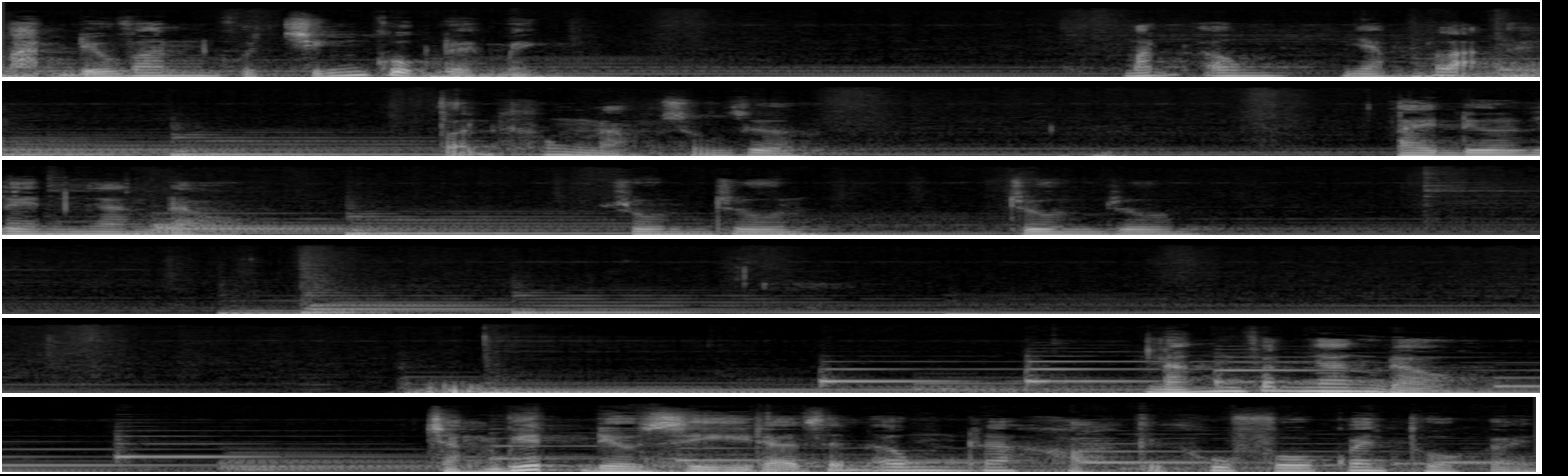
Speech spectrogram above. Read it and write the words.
Bản điếu văn của chính cuộc đời mình. Mắt ông nhắm lại Vẫn không nằm xuống giường. Tay đưa lên ngang đầu Run run, run run. Nắng vẫn ngang đầu. Chẳng biết điều gì đã dẫn ông ra khỏi cái khu phố quen thuộc ấy.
